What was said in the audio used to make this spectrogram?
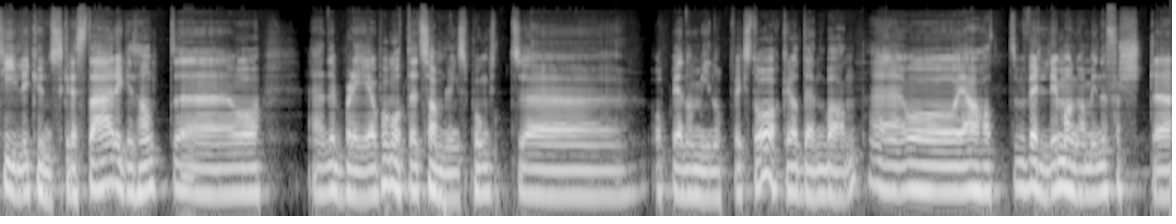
tidlig kunstgress der, ikke sant. Eh, og eh, det ble jo på en måte et samlingspunkt eh, opp gjennom min oppvekst òg, akkurat den banen. Eh, og jeg har hatt veldig mange av mine første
